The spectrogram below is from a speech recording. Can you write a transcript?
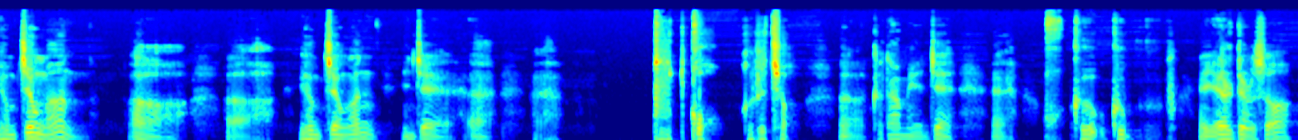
염증은 아, 아 염증은 이제 아, 아, 붓고 그렇죠. 어, 그다음에 이제 그그 그, 예를 들어서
